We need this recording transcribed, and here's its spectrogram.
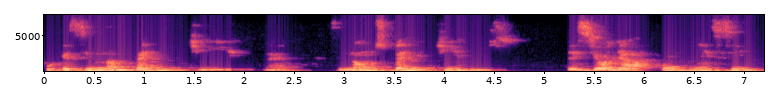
Porque se não permitir, né, se não nos permitirmos esse olhar compreensivo,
